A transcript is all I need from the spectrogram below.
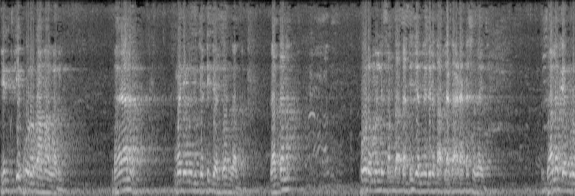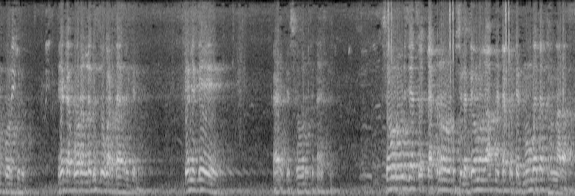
इतके पोरं कामाला लागले. भयानकमध्ये मध्ये ते डिझेल बंद झालं झालं ना? पोरं म्हणले समजा आता डिझेल नाही दिलं तर आपल्या गाड्या कशा जायच्या? झालं त्या ग्रुपवर सुरू. एका पोरानं लगेच जुगाड तयार केलं. त्याने ते काय ते सौर काय असतं? सौर ऊर्जाचं ट्रॅक्टरवर बसलं तेव्हा मला आपलं ट्रॅक्टर ते मुंबईतच थांबणार आता.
